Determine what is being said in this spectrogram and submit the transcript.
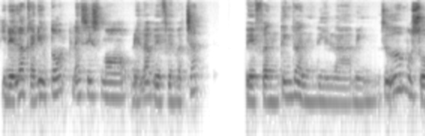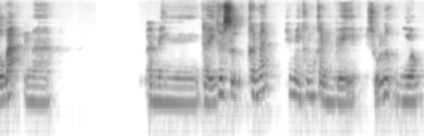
Thì đấy là cái điều tốt less is more đấy là về phần vật chất. Về phần tinh thần thì là mình giữ một số bạn mà mà mình thấy thật sự connect chứ mình không cần về số lượng nhiều.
